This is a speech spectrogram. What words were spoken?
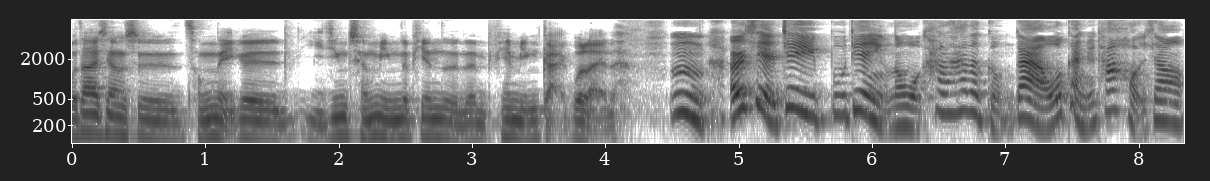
不大像是从哪个已经成名的片子的片名改过来的。嗯，而且这一部电影呢，我看了它的梗概，我感觉它好像，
